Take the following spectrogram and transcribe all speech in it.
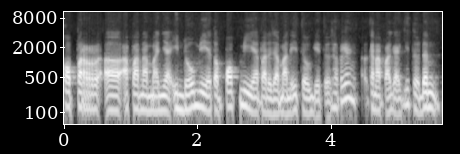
koper uh, apa namanya Indomie atau pop mie ya pada zaman itu gitu. Saya pikir kenapa gak gitu? Dan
